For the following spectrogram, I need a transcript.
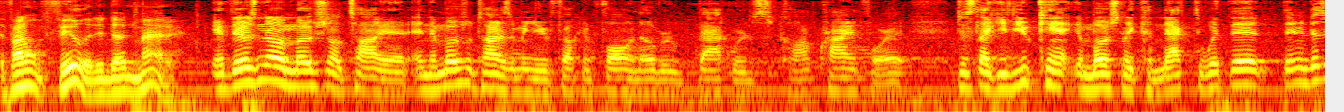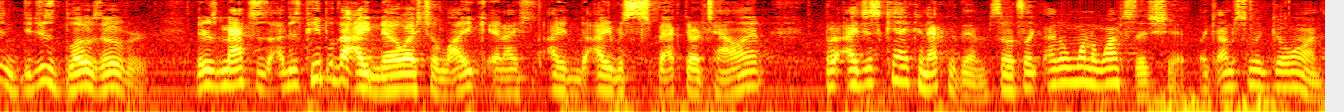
if I don't feel it, it doesn't matter. If there's no emotional tie-in, and emotional tie doesn't mean you're fucking falling over backwards, crying for it. Just like if you can't emotionally connect with it, then it doesn't. It just blows over. There's matches. There's people that I know I should like, and I I, I respect their talent, but I just can't connect with them. So it's like I don't want to watch this shit. Like I'm just gonna go on.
